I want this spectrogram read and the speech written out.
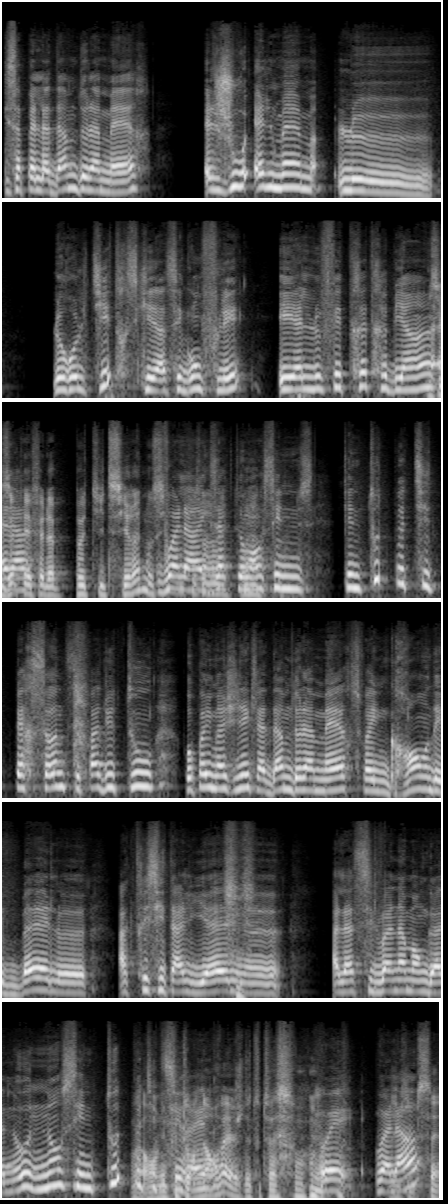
qui s'appelle La Dame de la Mer. Elle joue elle-même le, le rôle titre, ce qui est assez gonflé, et elle le fait très très bien. C'est ça a- qui fait la petite sirène aussi voilà, exactement. Ouais. C'est une, toute petite personne. C'est pas du tout. Faut pas imaginer que la Dame de la Mer soit une grande et belle euh, actrice italienne euh, à la Silvana Mangano. Non, c'est une toute petite on est plutôt sirène. en Norvège de toute façon. Oui, voilà. Ouais.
